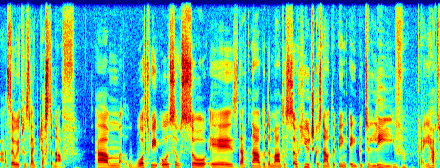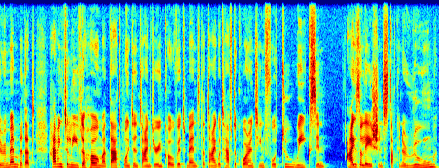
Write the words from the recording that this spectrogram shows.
Uh, so it was like just enough. Um, what we also saw is that now the demand is so huge because now they're being able to leave. Okay, you have to remember that having to leave the home at that point in time during COVID meant that I would have to quarantine for two weeks in isolation, stuck in a room,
